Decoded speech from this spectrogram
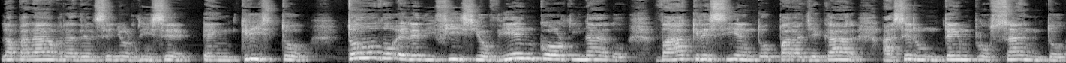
la palabra del Señor dice, en Cristo todo el edificio bien coordinado va creciendo para llegar a ser un templo santo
